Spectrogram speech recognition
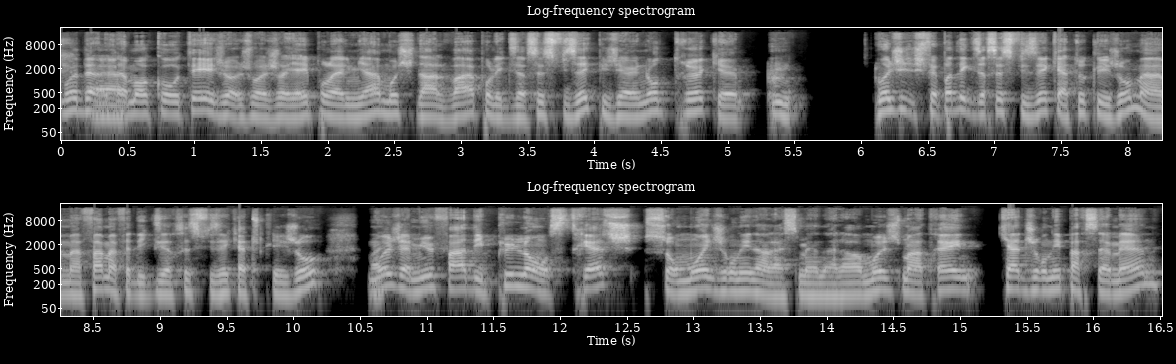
Moi, de, euh, mon côté, je, je, vais y aller pour la lumière. Moi, je suis dans le vert pour l'exercice physique. Puis j'ai un autre truc. Euh, Moi, je fais pas de l'exercice physique à tous les jours. Ma, ma femme a fait de l'exercice physique à tous les jours. Moi, j'aime mieux faire des plus longs stretches sur moins de journées dans la semaine. Alors, moi, je m'entraîne quatre journées par semaine.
